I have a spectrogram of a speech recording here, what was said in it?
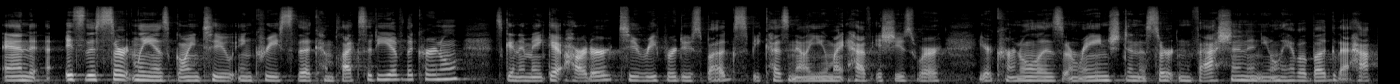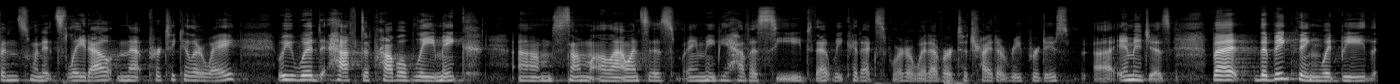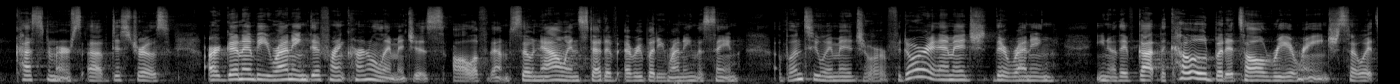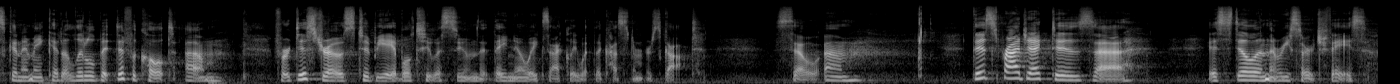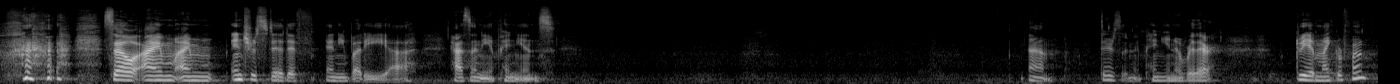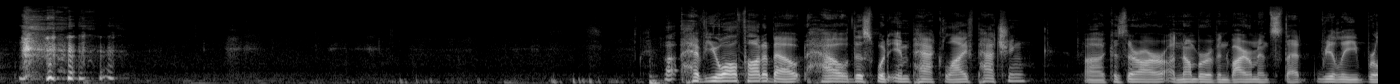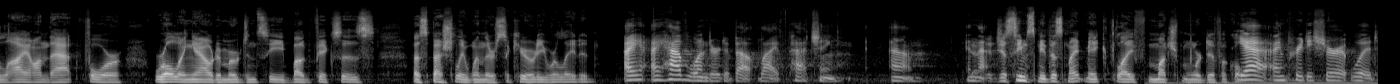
And it's, this certainly is going to increase the complexity of the kernel. It's going to make it harder to reproduce bugs because now you might have issues where your kernel is arranged in a certain fashion and you only have a bug that happens when it's laid out in that particular way. We would have to probably make um, some allowances and maybe have a seed that we could export or whatever to try to reproduce uh, images. But the big thing would be customers of distros are going to be running different kernel images, all of them. So now instead of everybody running the same Ubuntu image or Fedora image, they're running you know, they've got the code, but it's all rearranged. So it's going to make it a little bit difficult um, for distros to be able to assume that they know exactly what the customers got. So um, this project is, uh, is still in the research phase. so I'm, I'm interested if anybody uh, has any opinions. Um, there's an opinion over there. Do we have a microphone? Uh, have you all thought about how this would impact live patching? Because uh, there are a number of environments that really rely on that for rolling out emergency bug fixes, especially when they're security related. I, I have wondered about live patching. Um, and that, it just seems to me this might make life much more difficult. Yeah, I'm pretty sure it would.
